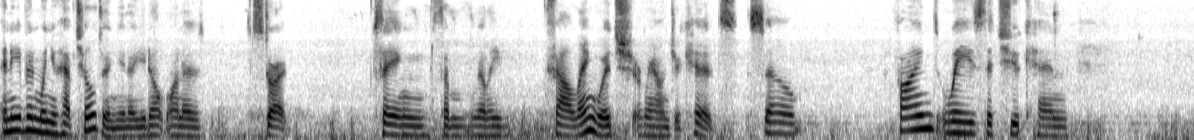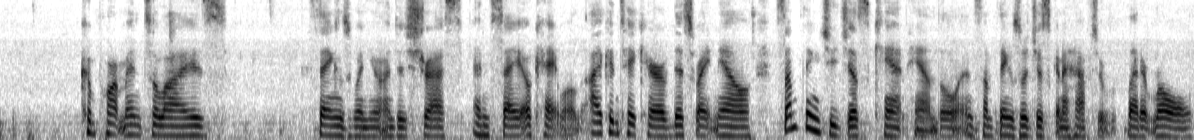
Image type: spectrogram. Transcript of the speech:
And even when you have children, you know you don't want to start saying some really foul language around your kids. So find ways that you can compartmentalize things when you're under stress and say, okay, well, I can take care of this right now. Some things you just can't handle, and some things we're just going to have to let it roll,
